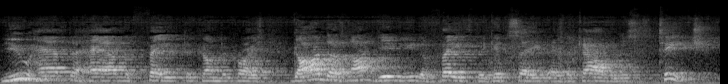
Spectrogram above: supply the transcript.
You have to have the faith to come to Christ. God does not give you the faith to get saved as the Calvinists teach.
